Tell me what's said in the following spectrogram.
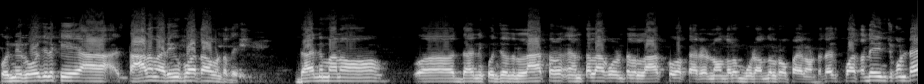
కొన్ని రోజులకి ఆ తాళం అరిగిపోతూ ఉంటుంది. దాన్ని మనం దాన్ని కొంచెం లాక్ ఎంత లాక్ ఉంటుంది లాక్ ఒక రెండు వందలు మూడు వందల రూపాయలు ఉంటుంది. అది కొత్తది వేయించుకుంటే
